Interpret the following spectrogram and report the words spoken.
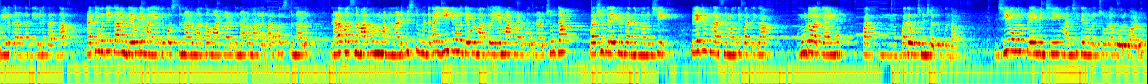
మేలుకరంగా దీవెనకరంగా ప్రతి ఉదయకాలం దేవుడే మన ఎదుకు వస్తున్నాడు మనతో మాట్లాడుతున్నాడు మనల్ని బలపరుస్తున్నాడు నడవలసిన మార్గంలో మనల్ని నడిపిస్తూ ఉండగా ఈ దినము దేవుడు మనతో ఏం మాట్లాడబోతున్నాడు చూద్దాం. పరిశుద్ధ లేఖన గ్రంథంలో నుంచి పేదలకు రాసిన మొదటి పత్రిక మూడో అధ్యాయము పద పదవచనం చదువుకుందాం. జీవమును ప్రేమించి మంచి దినములు చూడగోరువాడు.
